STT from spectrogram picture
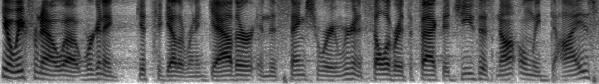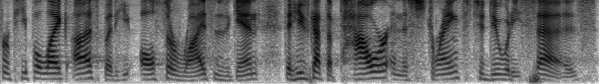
You know, a week from now, uh, we're going to get together. We're going to gather in this sanctuary, and we're going to celebrate the fact that Jesus not only dies for people like us, but he also rises again, that he's got the power and the strength to do what he says.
